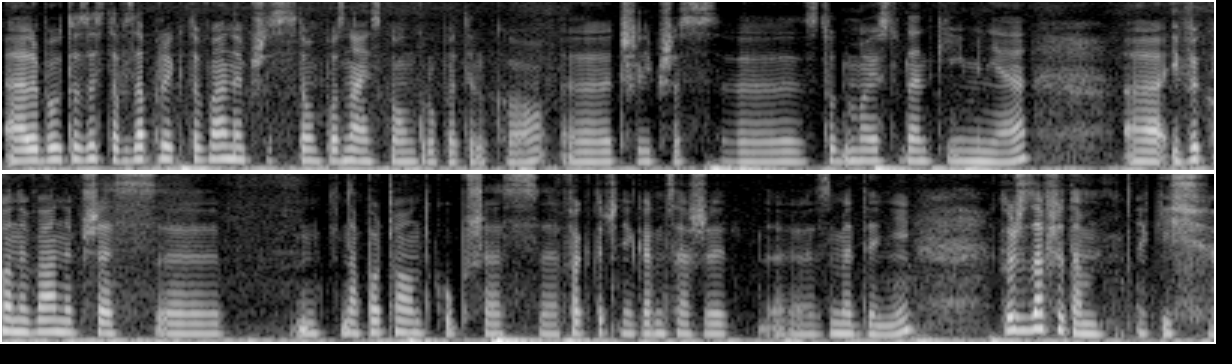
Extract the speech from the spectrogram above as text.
ale był to zestaw zaprojektowany przez tą poznańską grupę tylko, y, czyli przez y, stud moje studentki i mnie i wykonywany przez na początku przez faktycznie garncarzy z Medyni którzy zawsze tam jakiś e,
